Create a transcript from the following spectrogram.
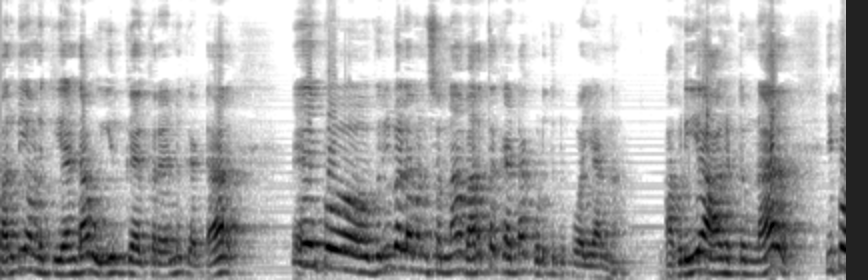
மறுபடியும் அவனுக்கு ஏண்டா உயிர் கேட்கிறேன்னு கேட்டார். இப்போ வில்வலவன் சொன்னா வரத்தை கேட்டா கொடுத்துட்டு போயான்னா. அப்படியே ஆகட்டும்னார். இப்போ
